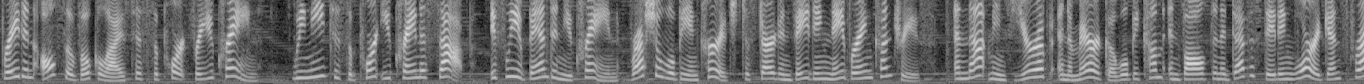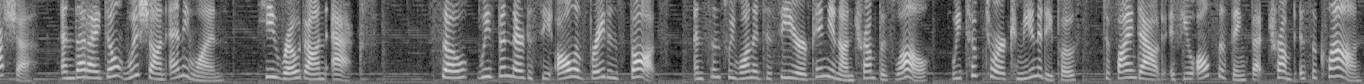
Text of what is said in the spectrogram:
Braeden also vocalized his support for Ukraine. We need to support Ukraine ASAP. If we abandon Ukraine, Russia will be encouraged to start invading neighboring countries. And that means Europe and America will become involved in a devastating war against Russia and that I don't wish on anyone. He wrote on X. So, we've been there to see all of Braeden's thoughts, and since we wanted to see your opinion on Trump as well, we took to our community post to find out if you also think that Trump is a clown.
